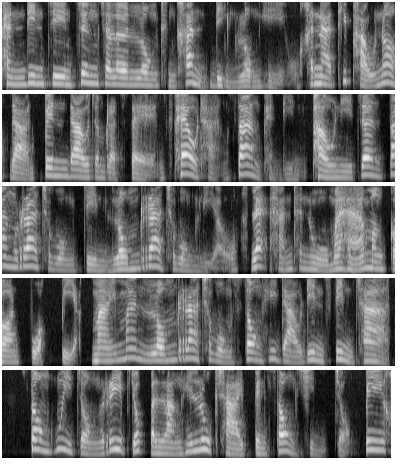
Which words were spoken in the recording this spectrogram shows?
แผ่นดินจีนจึงเจริญลงถึงขั้นดิ่งลงเหว ขณะที่เผานอกด่านเป็นดาวจำรัดแสง แผ้วถางสร้างแผ่นดิน เผานีเจิ้นตั้งราชวงศ์จีนล้มราชวงศ์เหลียว และหันธนูมหามังกรปวกเปียก หมายมั่นล้มราชวงศ์ซ่งให้ดาวดิ้นสิ้นชาติส่งหุยจงรีบยกบัลลังก์ให้ลูกชายเป็นส่งชินจง ปีค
